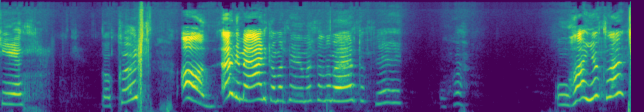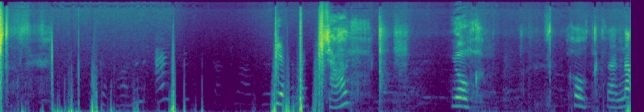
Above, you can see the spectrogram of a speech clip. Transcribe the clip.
8 9 10 Önüme arkama sayıma sanıma arkama Oha. Oha yok lan. Yapacağız Yok. Koltuklarına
